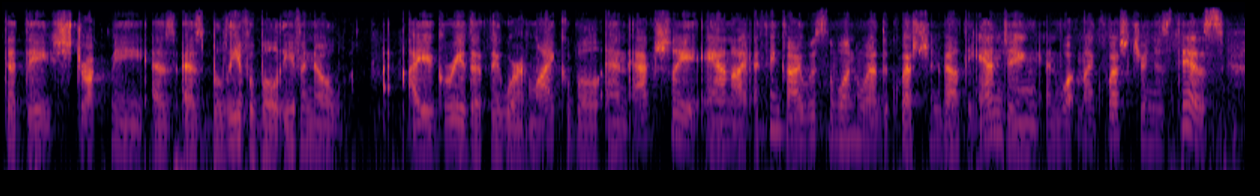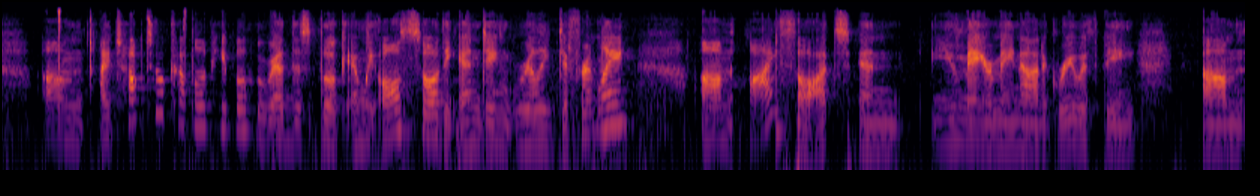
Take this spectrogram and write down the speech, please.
that they struck me as, as believable, even though I agree that they weren't likable. And actually, Anne, I, I think I was the one who had the question about the ending, and what my question is this. Um, I talked to a couple of people who read this book, and we all saw the ending really differently. Um, I thought, and you may or may not agree with me, um,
